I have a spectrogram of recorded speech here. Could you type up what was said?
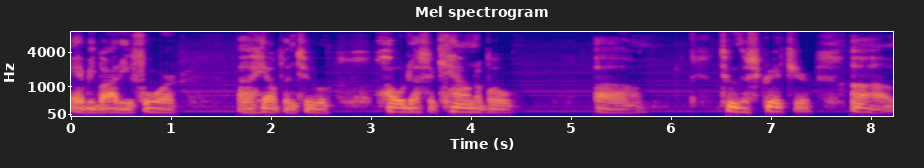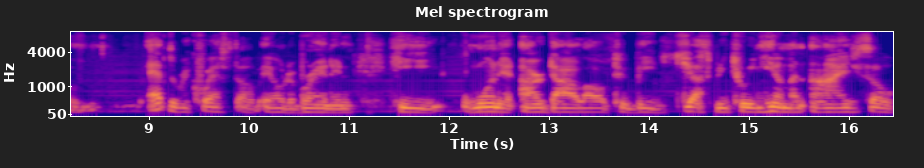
everybody, for uh, helping to hold us accountable uh, to the scripture. Um, at the request of Elder Brandon, he wanted our dialogue to be just between him and I. So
